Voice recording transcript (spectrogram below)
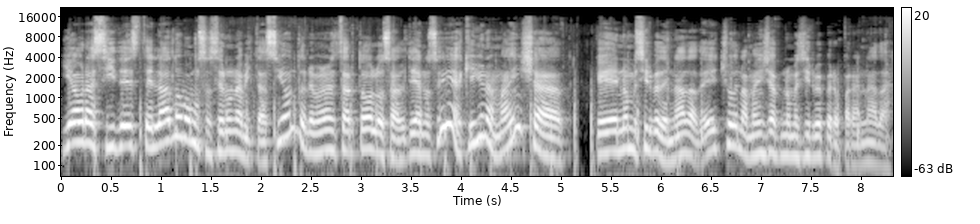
Y ahora sí, de este lado vamos a hacer una habitación donde van a estar todos los aldeanos. Sí, aquí hay una mineshaft que no me sirve de nada. De hecho, la mineshaft no me sirve pero para nada.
